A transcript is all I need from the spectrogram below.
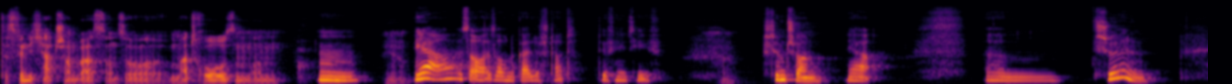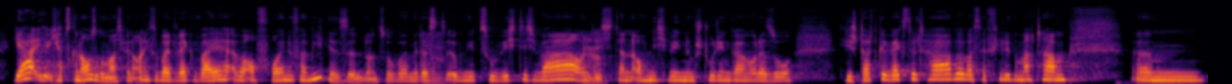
das finde ich hat schon was und so Matrosen und hm. ja. ja, ist auch ist auch eine geile Stadt, definitiv. Ja. Stimmt schon, ja. Ähm, schön. Ja, ich, ich habe es genauso gemacht. Ich bin auch nicht so weit weg, weil aber auch Freunde, Familie sind und so, weil mir das ja. irgendwie zu wichtig war und ja. ich dann auch nicht wegen einem Studiengang oder so die Stadt gewechselt habe, was ja viele gemacht haben. Ähm,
